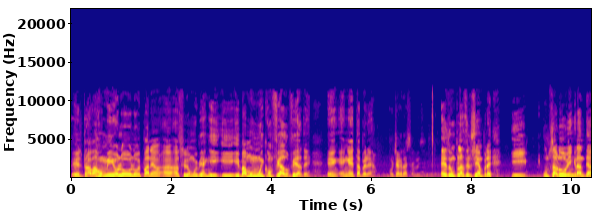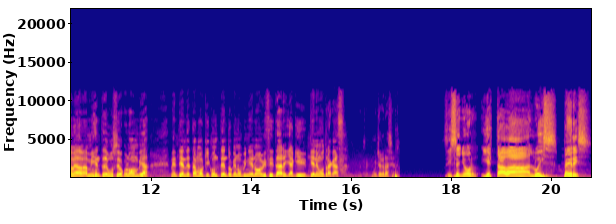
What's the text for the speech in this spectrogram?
El trabajo mío, lo- los sparring han, han sido muy bien y, y- y vamos muy confiados, fíjate, en, en esta pelea. Muchas gracias, Luis. Es un placer siempre y un saludo bien grande a, a- a mi gente de Boxeo Colombia. ¿Me entiendes? Estamos aquí contentos que nos vinieron a visitar y aquí tienen otra casa. Muchas gracias. Sí, señor. Y estaba Luis Pérez.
